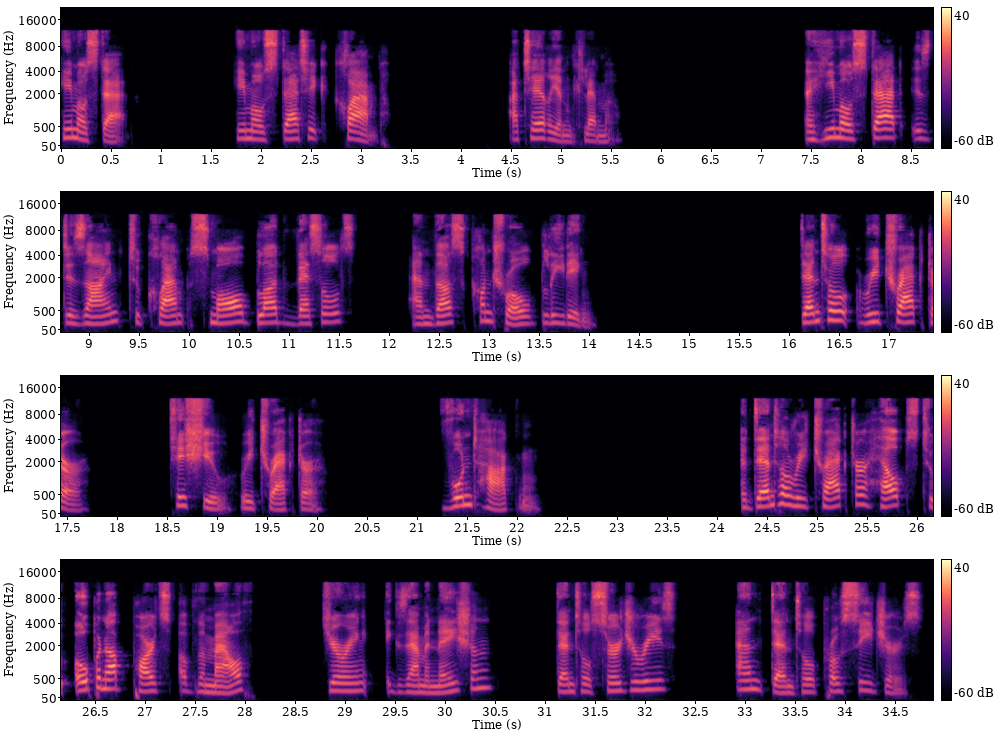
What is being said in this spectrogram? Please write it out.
Hemostat, hemostatic clamp, Arterienklemme. A hemostat is designed to clamp small blood vessels and thus control bleeding. Dental retractor, tissue retractor. Wundhaken, A dental retractor helps to open up parts of the mouth during examination, dental surgeries, and dental procedures.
